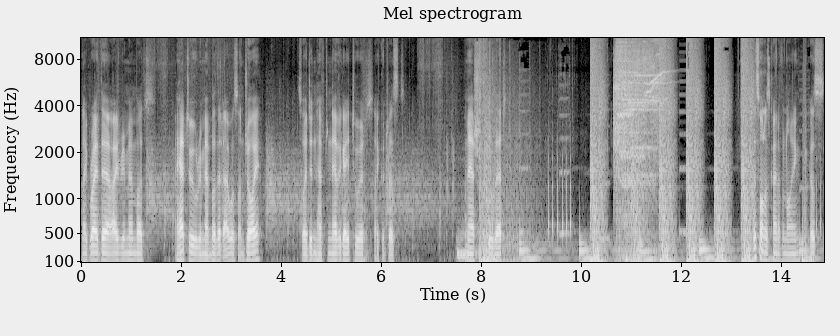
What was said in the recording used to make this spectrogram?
like right there I remembered, I had to remember that I was on Joy. So I didn't have to navigate to it, I could just mash through that. This one is kind of annoying, because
